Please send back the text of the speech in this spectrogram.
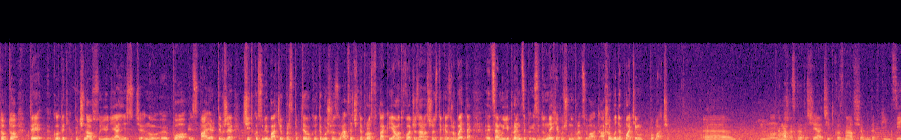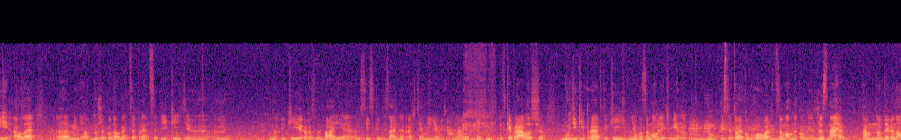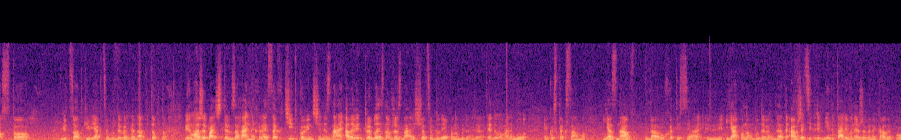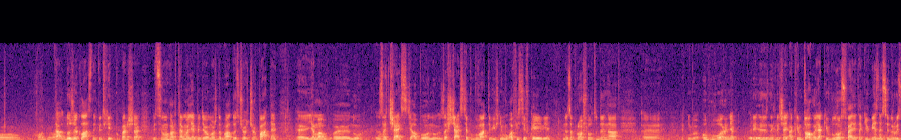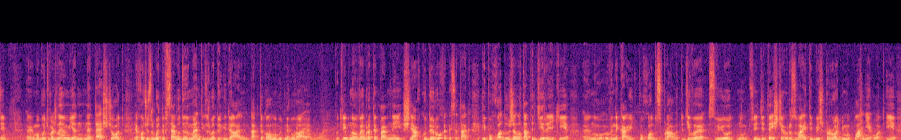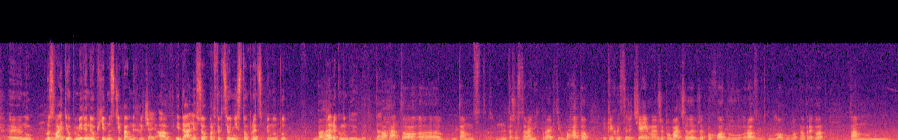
Тобто, ти, коли ти починав свою діяльність ну, е, по Inspire, ти вже чітко собі бачив перспективу, коли ти будеш розвиватися, чи ти просто так, я от хочу зараз щось таке зробити, е, це мої принципи, і до них я почну працювати. А що буде потім, побачимо. Е, ну, не можна сказати, що я чітко знав, що буде в кінці, але е, мені от дуже подобається принцип, який, е, е, на- який розвиває російський дизайнер Артемій Лебедєв. В нього є таке, є таке правило, що будь-який проект, який в нього замовлять, він ну, після того, як обговорить з замовником, він вже знає там на 90 відсотків, як це буде виглядати. Тобто він може бачити в загальних рисах, чітко він ще не знає, але він приблизно вже знає, що це буде, як воно буде виглядати. Я думаю, в мене було якось так само. Я знав, куди рухатися, е, як воно буде виглядати, а вже ці дрібні деталі вони вже виникали по ходу року. Так, дуже класний підхід. По-перше, від самого Артема Лебедєва можна багато чого черпати. Е, Я мав е, ну, за честь або ну, за щастя побувати в їхньому офісі в Києві. Не запрошував туди на. Як ніби обговорення різних речей. А крім того, як і в благосфері, так і в бізнесі, друзі, е, мабуть, важливим є не те, що от я хочу зробити все в один момент і зробити ідеальним. Так такого, мабуть, не буває. не буває. Потрібно вибрати певний шлях, куди рухатися, так і по ходу вже латати діри, які е, ну виникають по ходу справи. Тоді ви свою ну своє дітище розвиваєте в більш природньому плані, от і е, ну розвиваєте його по мірі необхідності певних речей. А в ідеалі всього перфекціоністом, в принципі, ну тут Багато- не рекомендую бути. Так. Багато е, там не то що сторонніх проєктів, багато якихось речей ми вже побачили вже по ходу розвитку блогу. От, наприклад, там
